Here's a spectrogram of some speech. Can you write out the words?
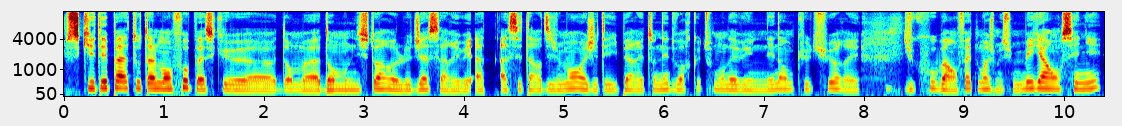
Ce qui n'était pas totalement faux parce que euh, dans, ma, dans mon histoire, le jazz est arrivé assez tardivement et j'étais hyper étonnée de voir que tout le monde avait une énorme culture. Et du coup, bah en fait, moi, je me suis méga renseignée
